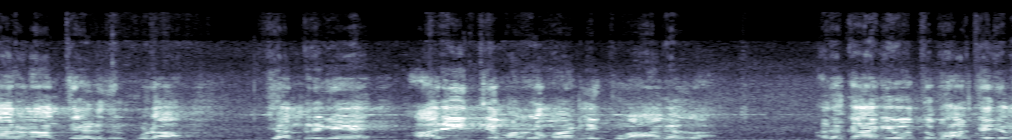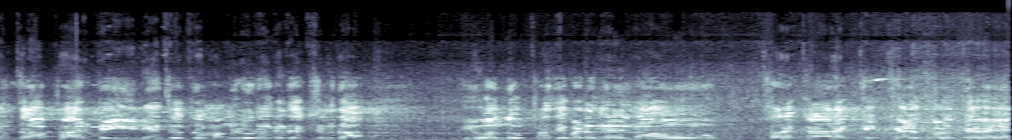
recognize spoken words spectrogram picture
ಕಾರಣ ಅಂತ ಹೇಳಿದ್ರು ಕೂಡ ಜನರಿಗೆ ಆ ರೀತಿಯ ಮರಳು ಮಾಡಲಿಕ್ಕೂ ಆಗಲ್ಲ. ಅದಕ್ಕಾಗಿ ಇವತ್ತು ಭಾರತೀಯ ಜನತಾ ಪಾರ್ಟಿ ಈ ನೇತೃತ್ವ ಮಂಗಳೂರು ನಗರ ದಕ್ಷಿಣದ ಈ ಒಂದು ಪ್ರತಿಭಟನೆಯಲ್ಲಿ ನಾವು ಸರ್ಕಾರಕ್ಕೆ ಕೇಳ್ಕೊಳ್ತೇವೆ.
